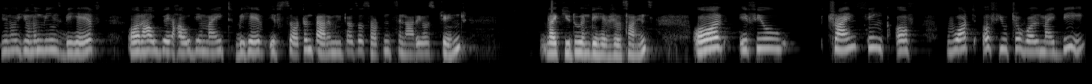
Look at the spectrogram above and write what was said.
you know human beings behave or how how they might behave if certain parameters or certain scenarios change like you do in behavioral science or if you try and think of what a future world might be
